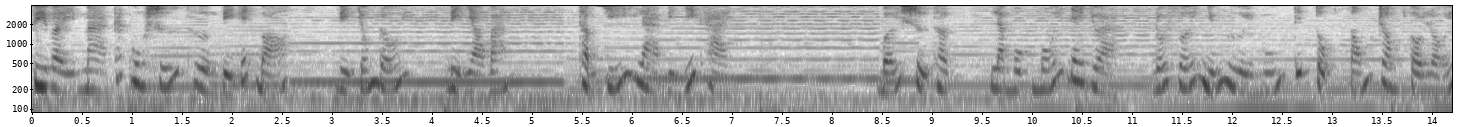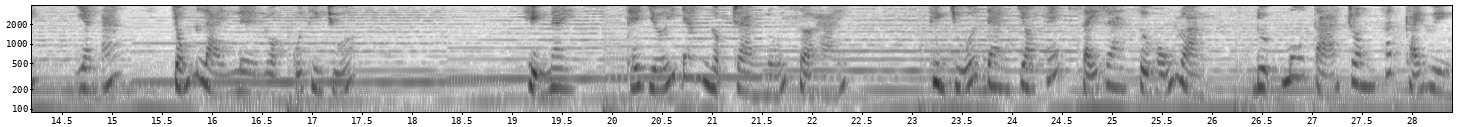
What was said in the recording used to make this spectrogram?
Vì vậy mà các ngôn sứ thường bị ghét bỏ, bị chống đối, bị nhạo báng, thậm chí là bị giết hại. Bởi sự thật là một mối đe dọa đối với những người muốn tiếp tục sống trong tội lỗi, gian ác, chống lại lề luật của thiên chúa. Hiện nay, thế giới đang ngập tràn nỗi sợ hãi. Thiên chúa đang cho phép xảy ra sự hỗn loạn được mô tả trong sách khải huyền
